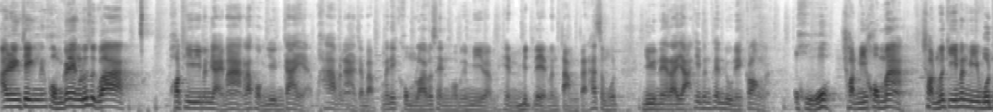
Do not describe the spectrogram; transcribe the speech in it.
เอาจริง ๆ ผมก็ยังรู้สึกว่า อทีวีมันใหญ่มากแล้วผมยืนใกล้อะภาพมันอาจจะแบบไม่ได้คม100%ผมจะมีแบบเห็นบิตเรทมันต่ำแต่ถ้าสมมติยืนในระยะที่เพื่อนๆดูในกล้องอะโอ้โหช็อตนี้คมมากช็อตเมื่อกี้มันมีวุ้น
